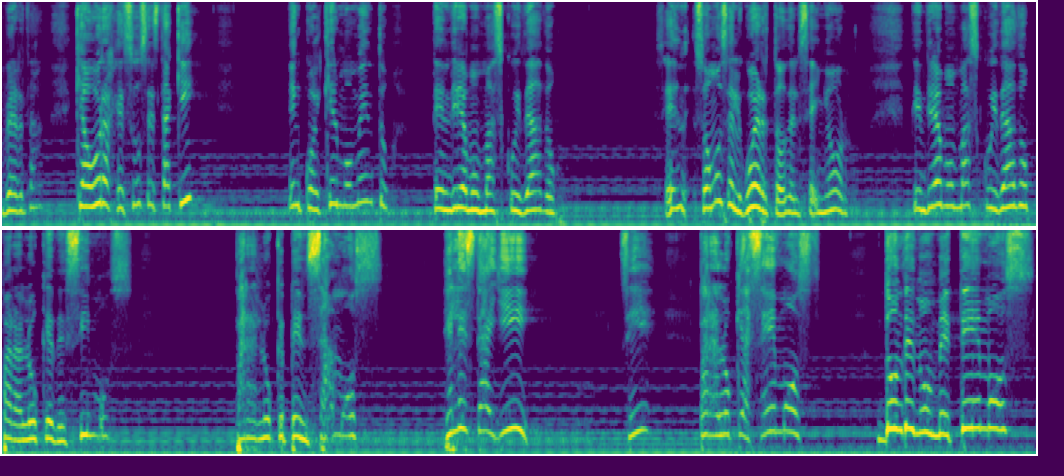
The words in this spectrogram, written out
¿Verdad? Que ahora Jesús está aquí. En cualquier momento tendríamos más cuidado. Somos el huerto del Señor. Tendríamos más cuidado para lo que decimos, para lo que pensamos. Él está allí. ¿Sí? Para lo que hacemos, dónde nos metemos,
